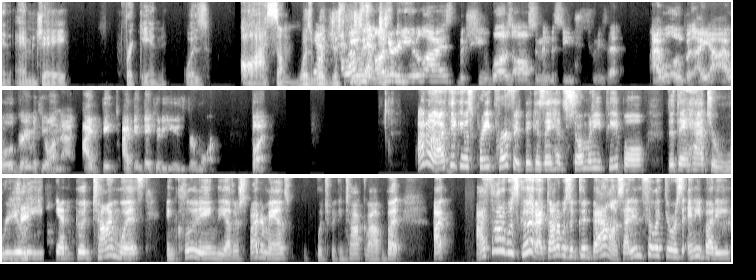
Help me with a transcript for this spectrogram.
and MJ freaking was awesome. Was Yeah, was just, She was just- underutilized, but she was awesome in the scene she was in. I will open. I, yeah, I will agree with you on that. I think I think they could have used her more, but I don't know. I think it was pretty perfect because they had so many people that they had to really get good time with, including the other Spider-Mans, which we can talk about. But I I thought it was good. I thought it was a good balance. I didn't feel like there was anybody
